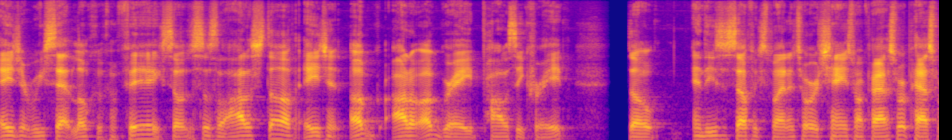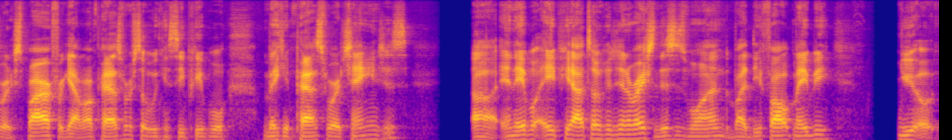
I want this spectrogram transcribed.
agent reset local config. So this is a lot of stuff. Agent up, auto upgrade policy create. So and these are self-explanatory. Change my password, password expire, forgot my password. So we can see people making password changes. Uh, enable API token generation. This is one by default. Maybe you.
